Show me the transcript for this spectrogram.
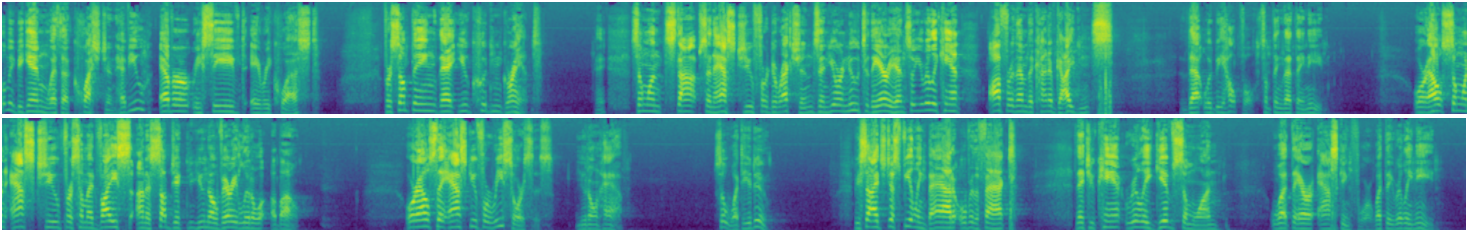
Let me begin with a question. Have you ever received a request for something that you couldn't grant? Okay. Someone stops and asks you for directions, and you're new to the area, and so you really can't offer them the kind of guidance that would be helpful, something that they need. Or else someone asks you for some advice on a subject you know very little about. Or else they ask you for resources you don't have. So, what do you do? Besides just feeling bad over the fact that you can't really give someone what they are asking for, what they really need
